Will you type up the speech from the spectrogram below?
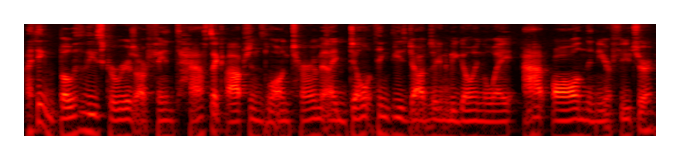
I think both of these careers are fantastic options long term, and I don't think these jobs are going to be going away at all in the near future.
